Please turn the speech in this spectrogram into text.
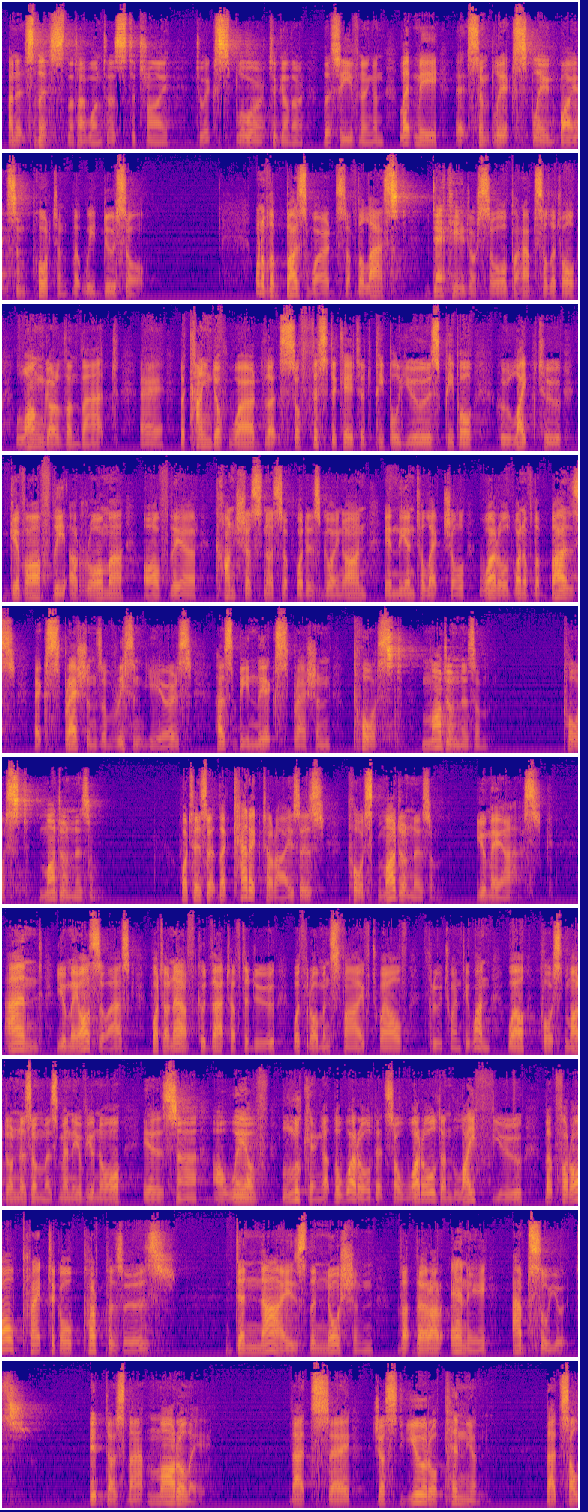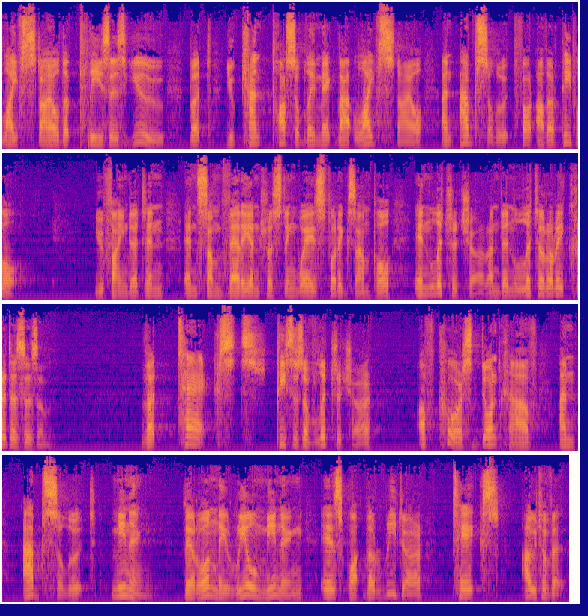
And it's this that I want us to try to explore together this evening. And let me uh, simply explain why it's important that we do so. One of the buzzwords of the last decade or so, perhaps a little longer than that. Uh, the kind of word that sophisticated people use, people who like to give off the aroma of their consciousness of what is going on in the intellectual world, one of the buzz expressions of recent years has been the expression postmodernism. Postmodernism. What is it that characterizes postmodernism, you may ask? And you may also ask, what on earth could that have to do with Romans 5 12 through 21? Well, postmodernism, as many of you know, is uh, a way of looking at the world. It's a world and life view that, for all practical purposes, denies the notion that there are any absolutes. It does that morally. That's uh, just your opinion. That's a lifestyle that pleases you, but you can't possibly make that lifestyle an absolute for other people. You find it in, in some very interesting ways, for example, in literature and in literary criticism. That texts, pieces of literature, of course, don't have an absolute meaning. Their only real meaning is what the reader takes out of it.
